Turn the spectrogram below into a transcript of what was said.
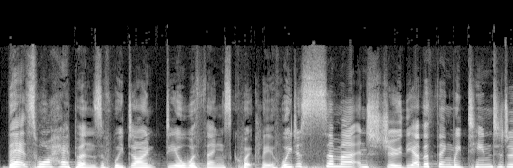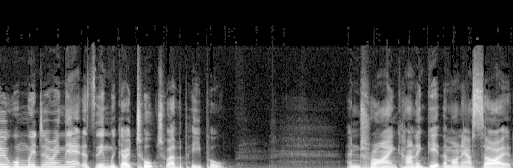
That's what happens if we don't deal with things quickly. If we just simmer and stew, the other thing we tend to do when we're doing that is then we go talk to other people and try and kind of get them on our side.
